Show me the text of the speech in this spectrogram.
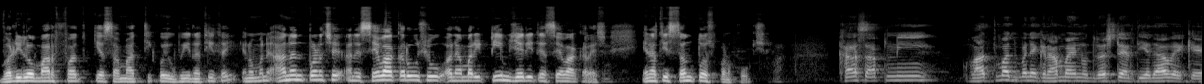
વડીલો મારફત કે સમાજથી કોઈ ઊભી નથી થઈ. એનો મને આનંદ પણ છે અને સેવા કરું છું અને અમારી ટીમ જે રીતે સેવા કરે છે, એનાથી સંતોષ પણ ખૂબ છે. ખાસ આપની વાતમાં જ મને એક રામાયણનું દ્રષ્ટાંત યાદ આવે કે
